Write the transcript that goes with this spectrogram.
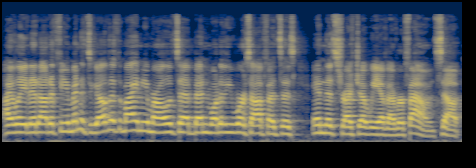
I laid it out a few minutes ago that the Miami Marlins have been one of the worst offenses in this stretch that we have ever found. So,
